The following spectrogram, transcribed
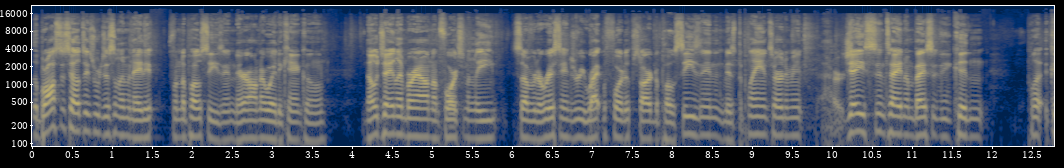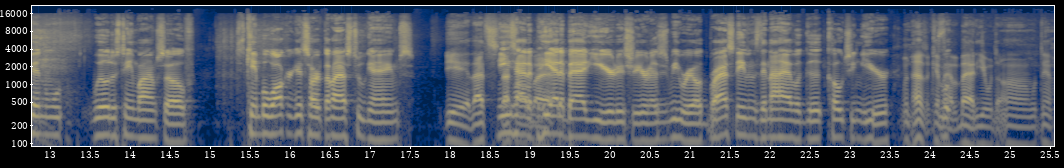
the Boston Celtics were just eliminated from the postseason. They're on their way to Cancun. No Jaylen Brown, unfortunately, suffered a wrist injury right before the start of the postseason. And missed the play-in tournament. Jayson Tatum basically couldn't play, couldn't wield his team by himself. Kemba Walker gets hurt the last two games. Yeah, that's He that's had a he bad. had a bad year this year. Let's just be real. Brad Stevens did not have a good coaching year. When hasn't Kim have a bad year with the um with them?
